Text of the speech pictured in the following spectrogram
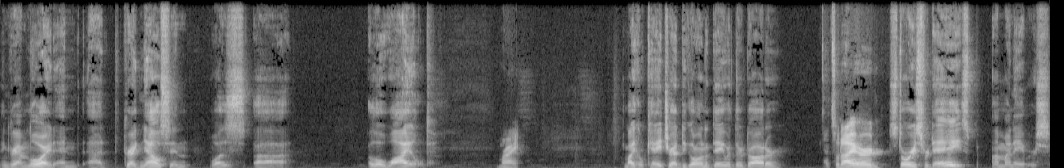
and Graeme Lloyd, and uh, Greg Nelson was uh, a little wild. Right. Michael Kay tried to go on a date with their daughter. That's what I heard. Stories for days on my neighbors.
